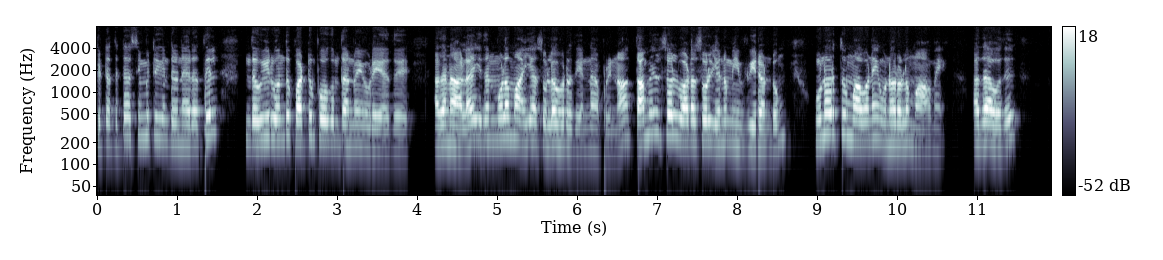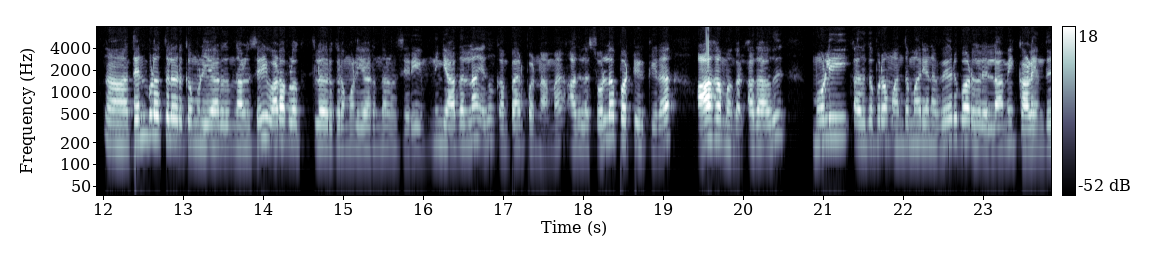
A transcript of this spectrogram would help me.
கிட்டத்தட்ட சிமிட்டுகின்ற நேரத்தில் இந்த உயிர் வந்து பட்டு போகும் தன்மை உடையது. இதன் மூலமாக ஐயா சொல்ல வர்றது என்ன அப்படின்னா தமிழ் சொல் வட சொல் எனும் இவ்விரண்டும் உணர்த்தும் அவனை உணரலும் ஆமை. அதாவது தென்புலத்தில் இருக்க மொழியாக இருந்தாலும் சரி, வடபுலத்தில் இருக்கிற மொழியாக இருந்தாலும் சரி, நீங்கள் அதெல்லாம் எதுவும் கம்பேர் பண்ணாமல் அதில் சொல்லப்பட்டிருக்கிற ஆகமங்கள் அதாவது மொழி, அதுக்கப்புறம் அந்த மாதிரியான வேறுபாடுகள் எல்லாமே கலைந்து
